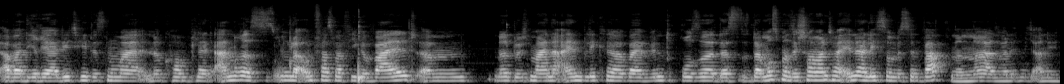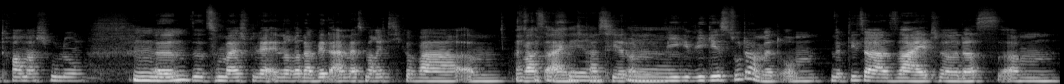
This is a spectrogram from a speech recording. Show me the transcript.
aber die Realität ist nun mal eine komplett andere. Es ist unfassbar viel Gewalt. Ähm, ne, durch meine Einblicke bei Windrose, das, da muss man sich schon manchmal innerlich so ein bisschen wappnen. Ne? Also wenn ich mich an die Traumaschulung mhm. äh, zum Beispiel erinnere, da wird einem erstmal richtig gewahr, ähm, was, was eigentlich passiert. Ja. Und wie, wie gehst du damit um, mit dieser Seite? Das, ähm,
